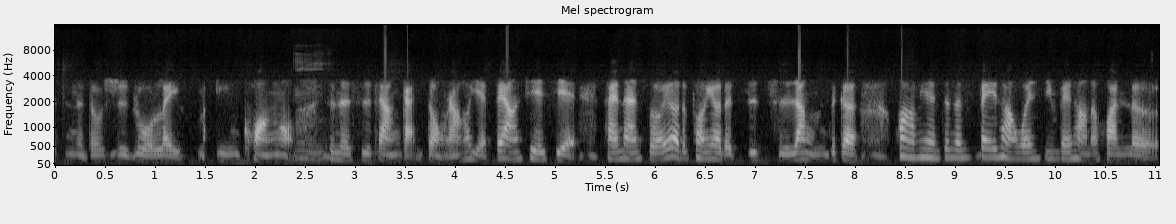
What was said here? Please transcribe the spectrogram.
家真的都是落泪盈眶哦，真的是非常感动。然后也非常谢谢台南所有的朋友的支持，让我们这个画面真的是非常温馨，非常的欢乐。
